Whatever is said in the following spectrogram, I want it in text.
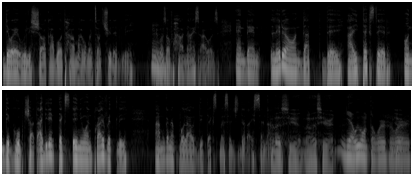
they were really shocked about how my roommates treated me because Hmm. of how nice I was. And then later on that day, I texted on the group chat. I didn't text anyone privately. I'm gonna pull out the text message that I sent out. Let's see it. Well, let's hear it. Yeah, we want the word for Yeah. word.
